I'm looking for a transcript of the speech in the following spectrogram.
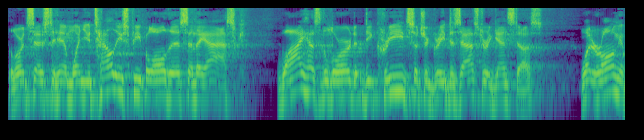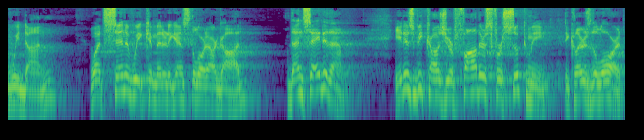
The Lord says to him, When you tell these people all this and they ask, Why has the Lord decreed such a great disaster against us? What wrong have we done? What sin have we committed against the Lord our God? Then say to them, it is because your fathers forsook me, declares the Lord,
